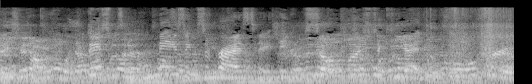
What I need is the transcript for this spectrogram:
This was an amazing surprise today. Thank you so much to Kia and the whole crew.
